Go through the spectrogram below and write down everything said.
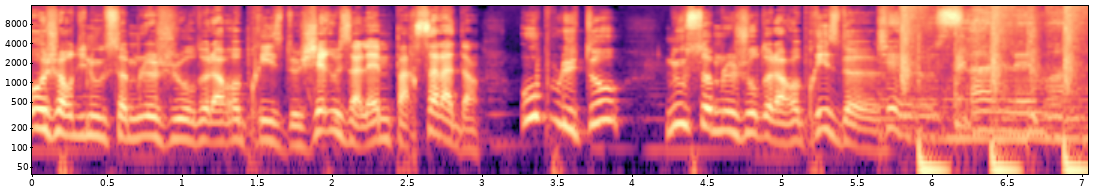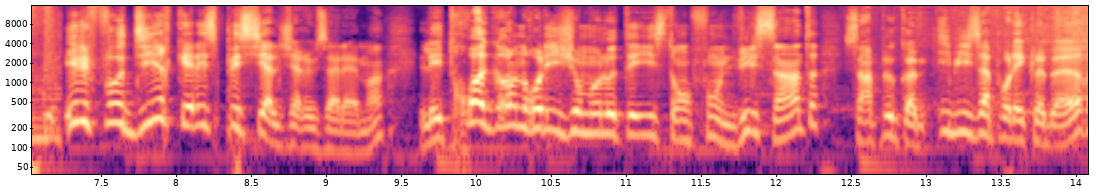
aujourd'hui nous sommes le jour de la reprise de Jérusalem par Saladin, ou plutôt nous sommes le jour de la reprise de... Il faut dire qu'elle est spéciale Jérusalem. hein. Les trois grandes religions monothéistes en font une ville sainte, c'est un peu comme Ibiza pour les clubbers.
